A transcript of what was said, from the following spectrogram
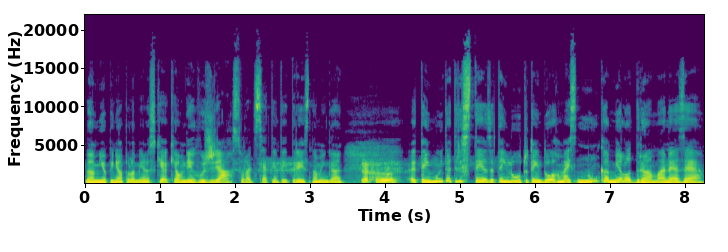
na minha opinião pelo menos, que é, que é o Nervos de Aço, lá de 73, se não me engano, uhum. tem muita tristeza, tem luto, tem dor, mas nunca melodrama, né, Zé?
